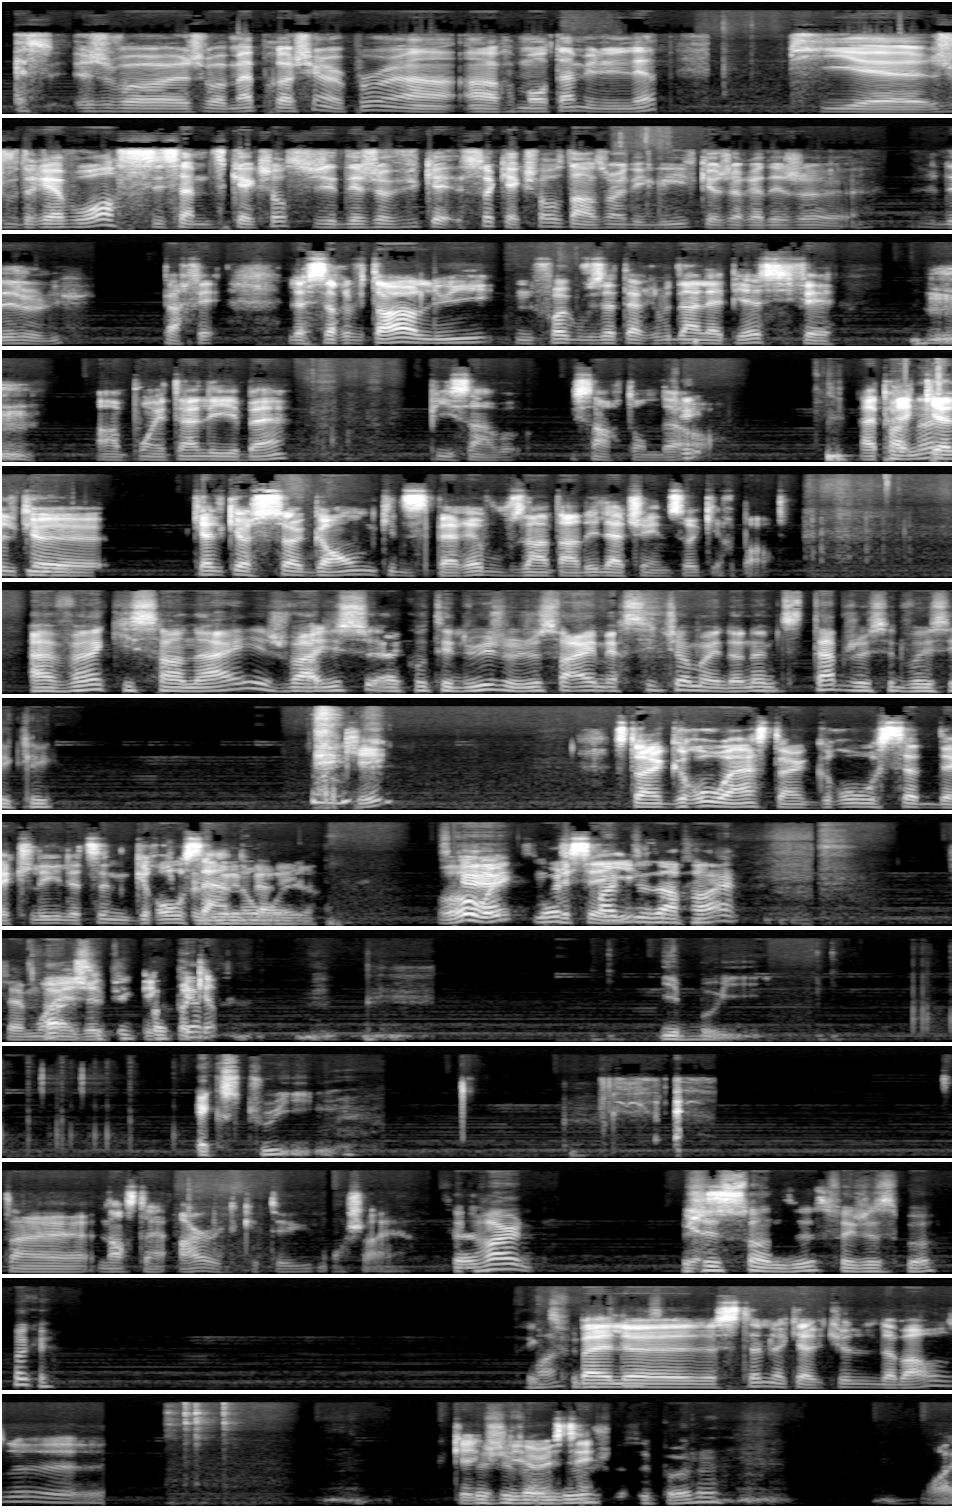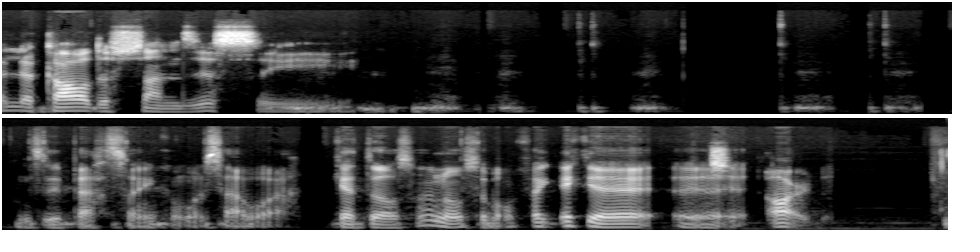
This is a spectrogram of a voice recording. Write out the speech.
Est-ce- Je vais, je vais m'approcher un peu en, en remontant mes lunettes. Puis euh, je voudrais voir si ça me dit quelque chose, si j'ai déjà vu que- ça quelque chose dans un des livres que j'aurais déjà, euh, déjà lu. Parfait. Le serviteur, lui, une fois que vous êtes arrivé dans la pièce, il fait Hum en pointant les bancs, puis il s'en va. Il s'en retourne dehors. Après quelques, quelques secondes qu'il disparaît, vous entendez la chainsaw qui repart. Avant qu'il s'en aille, je vais Ouais. aller à côté de lui, je vais juste faire Hey, merci, il m'a donné un petit tape, je vais essayer de voler ses clés. OK? C'est un gros, hein? C'est un gros set de clés, là, tu sais, une grosse anneau. Là. Oh, oui, Moi, je fais des affaires. Fais-moi Ah, un jet de pickpocket. Yeah, boy. Extreme. C'est un... Non, c'est un hard que tu as eu, mon cher. C'est hard? J'ai Yes. 70, fait que je sais pas. Ok. Ouais. Ben, le, le système le calcule de base. Là. Ben, J'ai Calculer un 22, cin- je sais pas. Là. Ouais, le quart de 70, c'est. C'est par 5, on va le savoir. 14, ah non, c'est bon. Fait que euh, euh, hard.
